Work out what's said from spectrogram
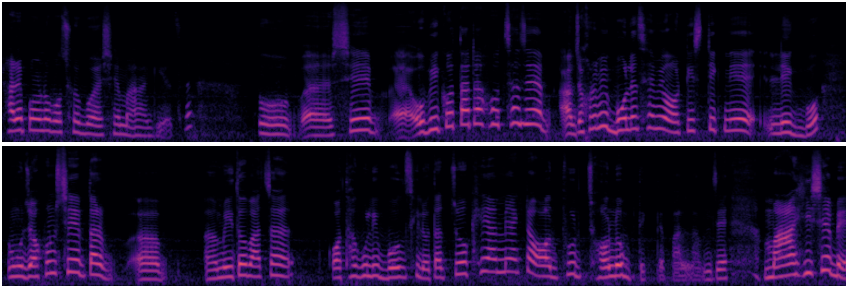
সাড়ে পনেরো বছর বয়সে মারা গিয়েছে। তো সে অভিজ্ঞতাটা হচ্ছে যে যখন আমি বলেছি আমি অটিস্টিক নিয়ে লিখব এবং যখন সে তার মৃত বাচ্চার কথাগুলি বলছিল, তার চোখে আমি একটা অদ্ভুত ঝলক দেখতে পারলাম যে মা হিসেবে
